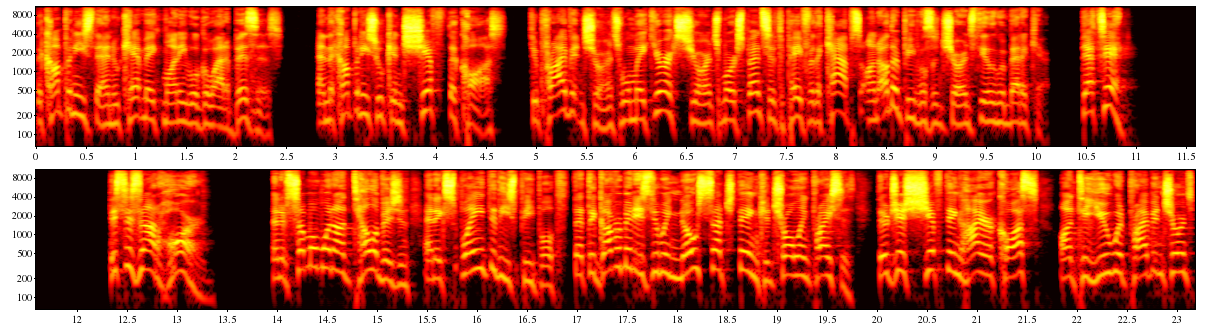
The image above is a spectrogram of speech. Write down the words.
The companies then who can't make money will go out of business. And the companies who can shift the cost to private insurance will make your insurance more expensive to pay for the caps on other people's insurance dealing with Medicare. That's it. This is not hard. And if someone went on television and explained to these people that the government is doing no such thing controlling prices, they're just shifting higher costs onto you with private insurance,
